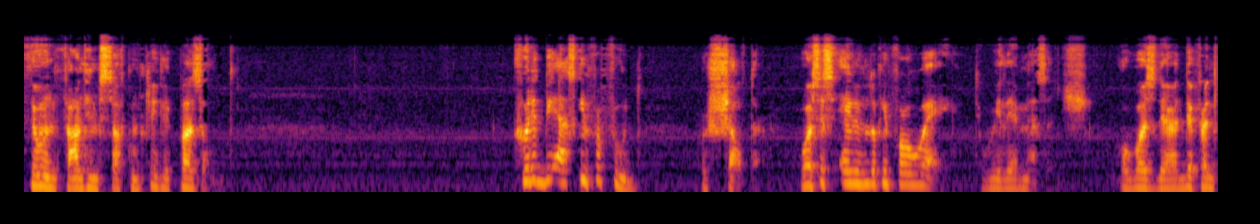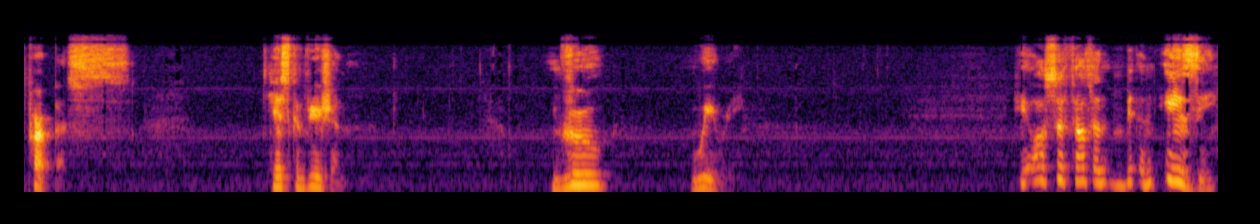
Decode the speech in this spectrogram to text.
Thun found himself completely puzzled. Could it be asking for food or shelter? Was this alien looking for a way relay a message? or was there a different purpose? His confusion grew weary. He also felt a bit uneasy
